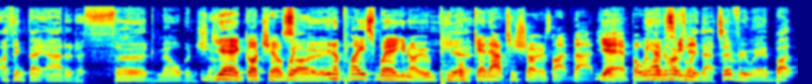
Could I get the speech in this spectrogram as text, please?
I think they added a third Melbourne show. Yeah, gotcha. So- in a place where you know people Yeah. get out to shows like that. Yeah, but we I haven't seen hopefully it. that's everywhere. But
